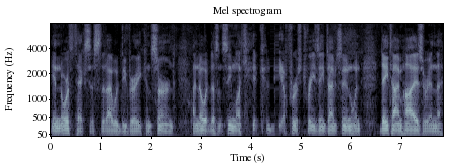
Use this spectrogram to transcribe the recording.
in North Texas that I would be very concerned. I know it doesn't seem like it could be a first freeze anytime soon when daytime highs are in the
